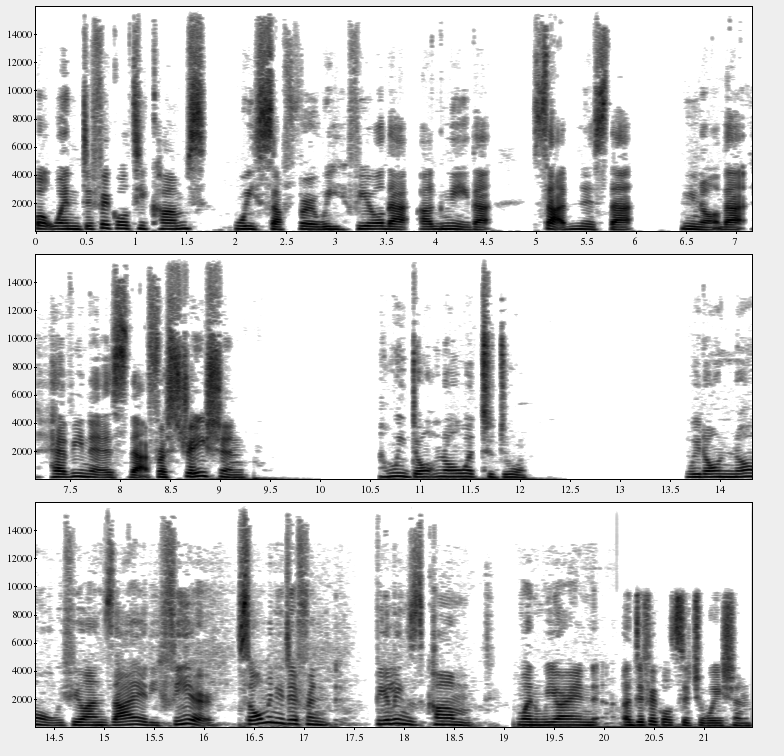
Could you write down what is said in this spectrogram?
But when difficulty comes we suffer. We feel that agni that sadness that you know, that heaviness, that frustration. And we don't know what to do. We don't know. We feel anxiety, fear. So many different feelings come when we are in a difficult situation.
